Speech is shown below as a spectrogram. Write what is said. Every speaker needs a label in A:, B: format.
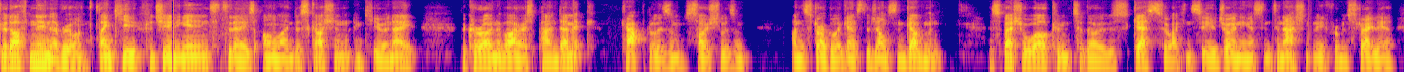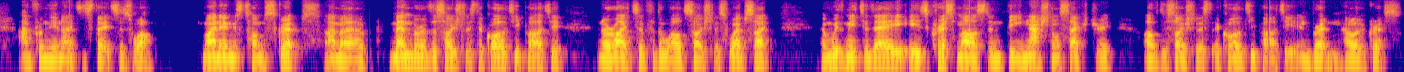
A: Good afternoon, everyone. Thank you for tuning in to today's online discussion and Q&A, the coronavirus pandemic, capitalism, socialism, and the struggle against the Johnson government. A special welcome to those guests who I can see are joining us internationally from Australia and from the United States as well. My name is Tom Scripps. I'm a member of the Socialist Equality Party and a writer for the World Socialist website. And with me today is Chris Marsden, the National Secretary of the Socialist Equality Party in Britain. Hello, Chris.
